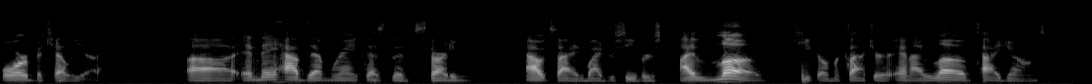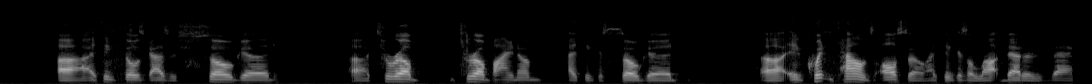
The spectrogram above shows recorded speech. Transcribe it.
or Baccellia, uh, and they have them ranked as the starting outside wide receivers. I love Chico McClatcher and I love Ty Jones. Uh, I think those guys are so good. Uh, Terrell Terrell Bynum, I think, is so good. Uh, and Quinton Pounds also, I think, is a lot better than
